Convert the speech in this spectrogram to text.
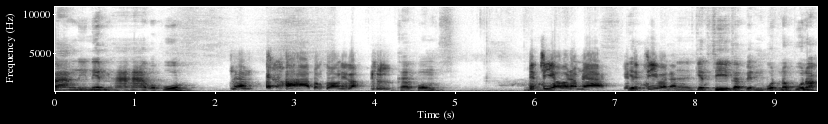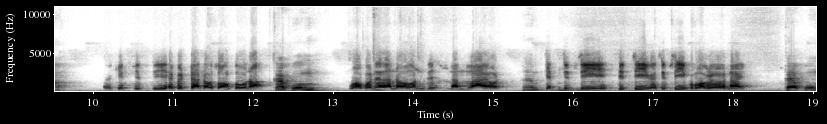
ล่างนี่เน้นหาหาบ่ปูเอสองสองนี่ละครับผมสิบสี่เอาไว้น้ำเนี่ยเจ็ดสิบสี่วันน่ะเอ่อเก็ตซีก็เป็นบทเนาะปูเนาะเออเจ็ดสิบสี่ให้เป็นจัดเอาสองตัวเนาะครับผมบอกคนนั้นเรามันนั่นหลายหมดครับเจ็ดสิบสี่สิบสี่กับสิบสี่ก็บอกเลยนายครับผม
